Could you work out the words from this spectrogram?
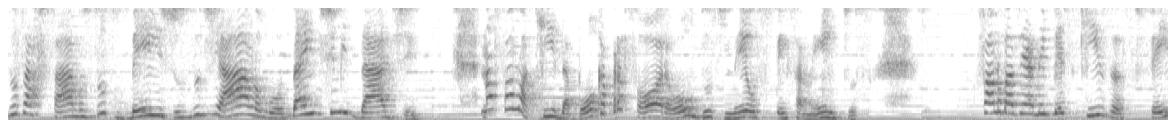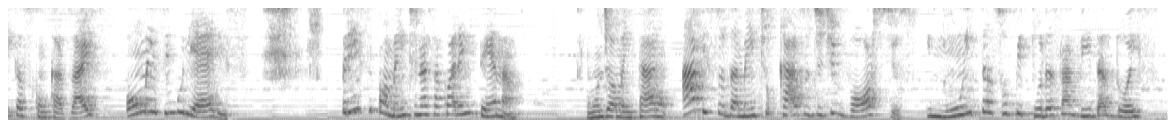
dos afagos, dos beijos, do diálogo, da intimidade. Não falo aqui da boca para fora ou dos meus pensamentos. Falo baseado em pesquisas feitas com casais, homens e mulheres, principalmente nessa quarentena, onde aumentaram absurdamente o caso de divórcios e muitas rupturas na vida a dois.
